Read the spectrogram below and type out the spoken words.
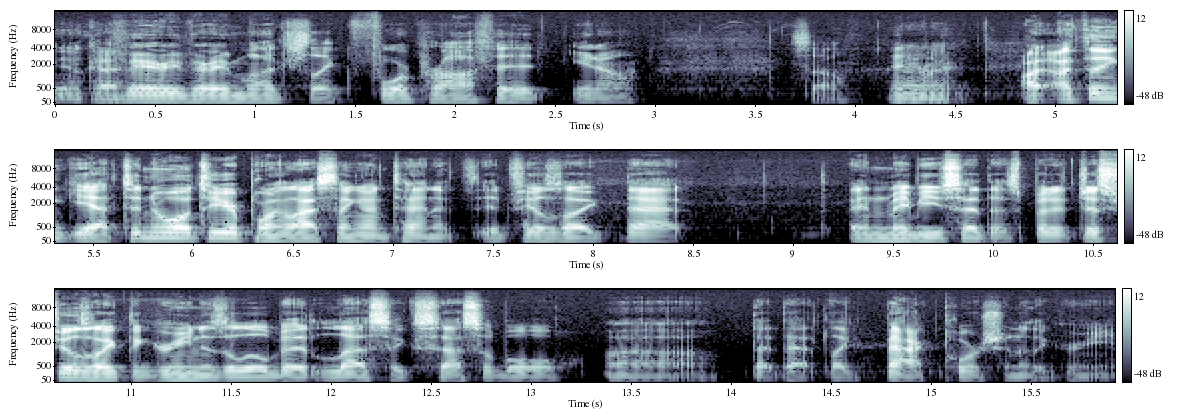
Okay. Very, very much like for profit. You know. So anyway, right. I, I think yeah. To no, to your point, last thing on ten, it, it feels like that, and maybe you said this, but it just feels like the green is a little bit less accessible. Uh, that that like back portion of the green,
